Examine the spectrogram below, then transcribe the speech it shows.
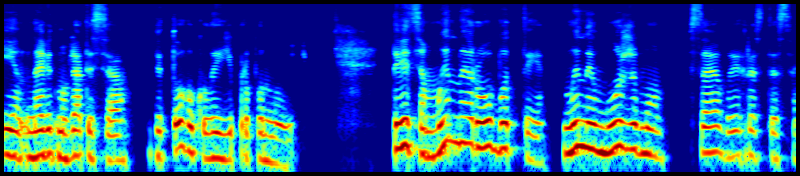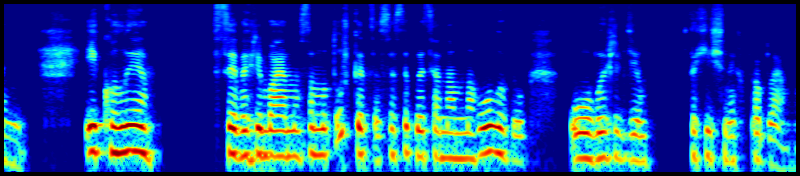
і не відмовлятися від того, коли її пропонують. Дивіться, ми не роботи, ми не можемо все вигрести самі. І коли все вигрібаємо самотужки, це все сиплеться нам на голову у вигляді психічних проблем.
